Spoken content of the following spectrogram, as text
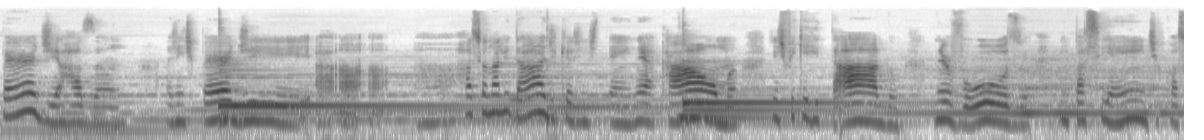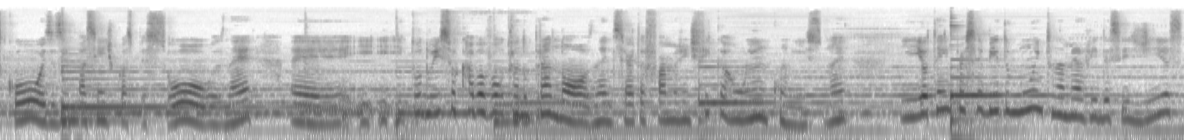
perde a razão, a gente perde a, a, a racionalidade que a gente tem, né? A calma, a gente fica irritado, nervoso, impaciente com as coisas, impaciente com as pessoas, né? É, e, e, e, tudo isso acaba voltando para nós, né? De certa forma a gente fica ruim com isso, né? E eu tenho percebido muito na minha vida esses dias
